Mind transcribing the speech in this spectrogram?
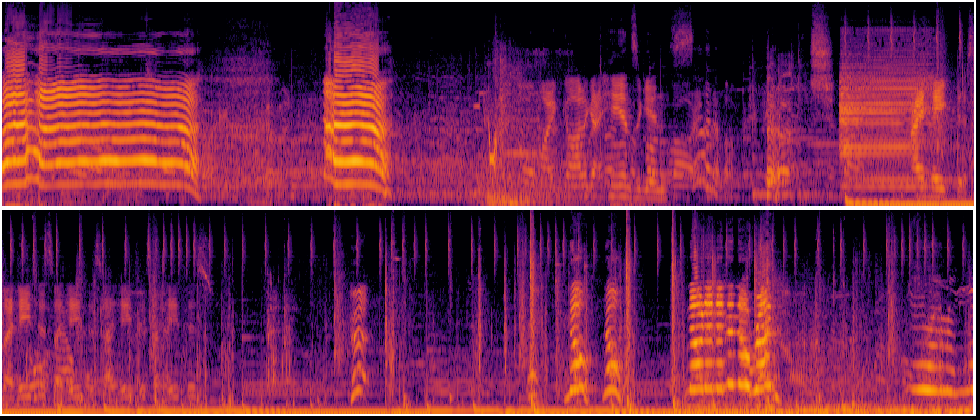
Ah! Ah! Oh my god, I got hands again. Son of a bitch. I hate this. I hate this. I hate this. I hate this. I hate this. No! No! No! No! No! No! No! Run! Run!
